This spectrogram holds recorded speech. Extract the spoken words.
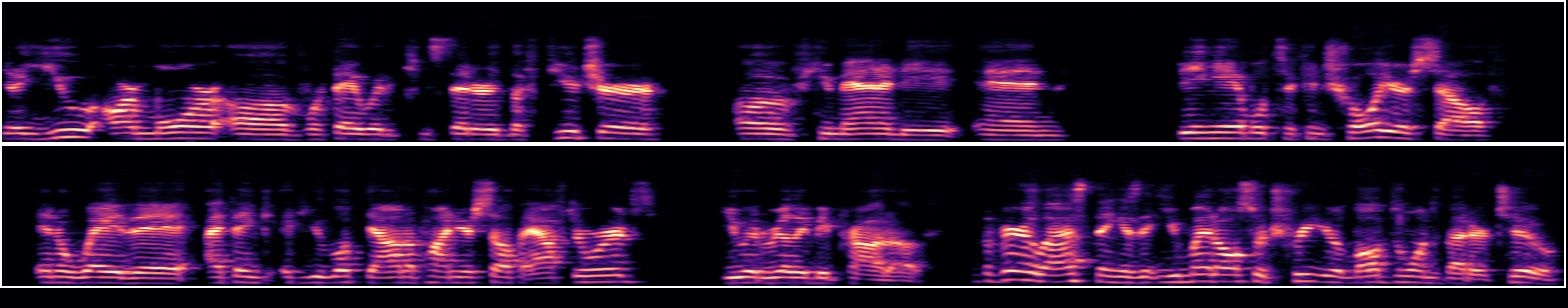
you know you are more of what they would consider the future of humanity in being able to control yourself in a way that I think if you look down upon yourself afterwards, you would really be proud of. The very last thing is that you might also treat your loved ones better too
